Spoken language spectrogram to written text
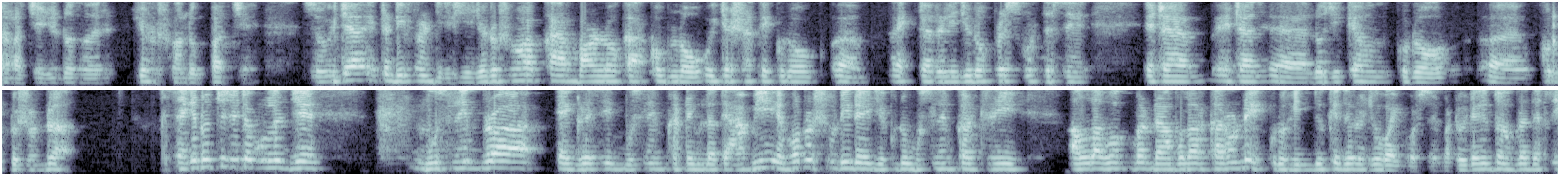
চালাচ্ছে, এই জন্য তাদের জনসংখ্যা লোপ পাচ্ছে। সো এটা একটা ডিফারেন্ট জিনিস জনসংখ্যা কার বাড়লো, কার কমলো, ওইটার সাথে কোনো একটা রিলিজন অপ্রেস করতেছে, এটা এটা লজিক্যাল কোনো কনক্লুশন না। সেকেন্ড হচ্ছে যেটা বললেন যে, মুসলিমরা এগ্রেসিভ মুসলিম কান্ট্রি গুলাতে, আমি এখনও শুনি নাই যে কোনো মুসলিম কান্ট্রি আল্লাহ আকবর না বলার কারণে কোনো হিন্দুকে ধরে জবাই করছে। বাট ওইটা কিন্তু আমরা দেখছি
